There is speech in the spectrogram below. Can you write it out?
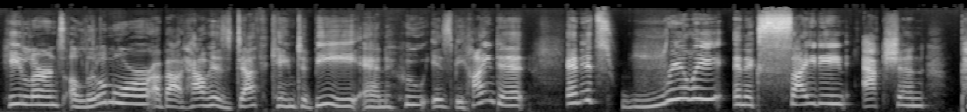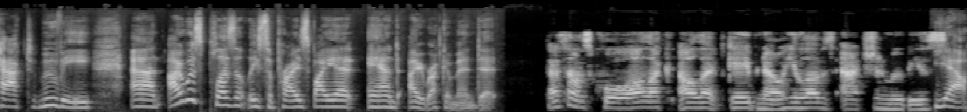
he learns a little more about how his death came to be and who is behind it. And it's really an exciting action packed movie. And I was pleasantly surprised by it and I recommend it. That sounds cool. I'll let I'll let Gabe know. He loves action movies. Yeah.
